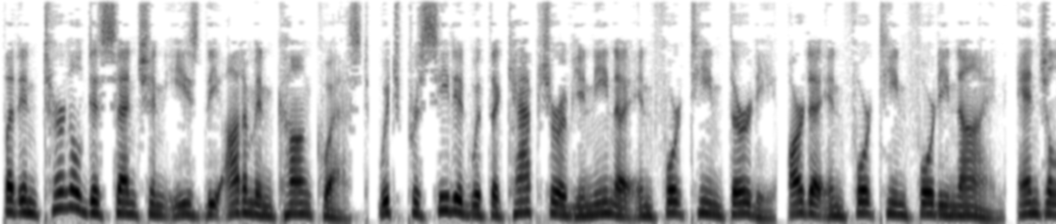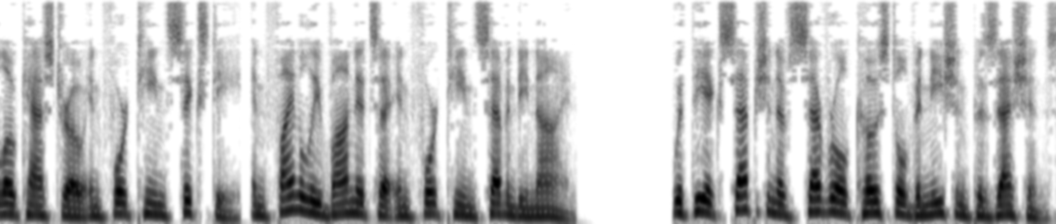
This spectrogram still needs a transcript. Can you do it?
But internal dissension eased the Ottoman conquest, which proceeded with the capture of Yanina in 1430, Arta in 1449, Angelokastro in 1460, and finally Vonitsa in 1479. With the exception of several coastal Venetian possessions,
